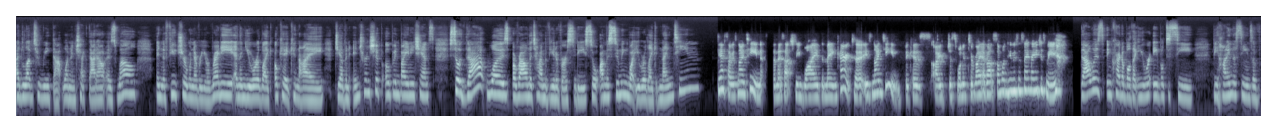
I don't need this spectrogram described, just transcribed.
I'd love to read that one and check that out as well in the future whenever you're ready. And then you were like, okay, can I, do you have an internship open by any chance? So that was around the time of university. So I'm assuming what you were like 19? Yes, I was 19. And that's actually why the main character is 19, because I just wanted to write about someone who was the same age as me. That was incredible that you were able to see behind the scenes of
